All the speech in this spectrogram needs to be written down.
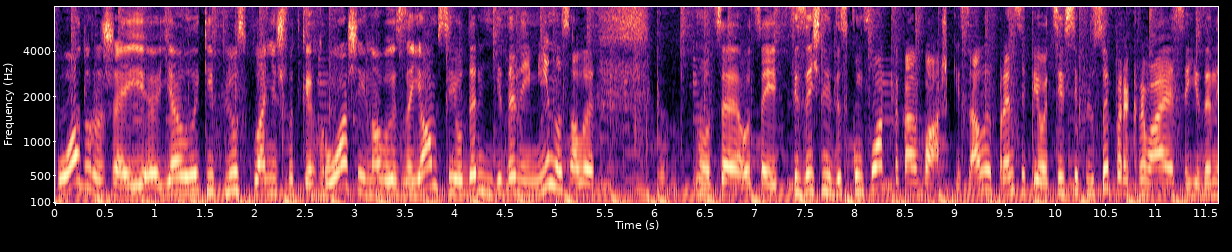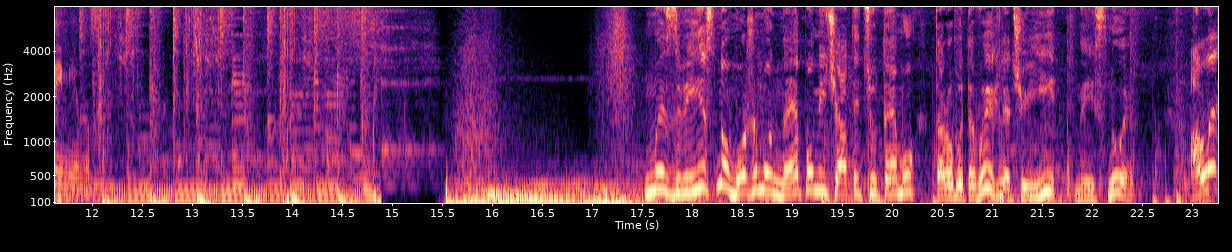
подорожей, е, є великий плюс в плані швидких грошей, нових знайомств. І один єдиний мінус, але ну це оцей фізичний дискомфорт, така важкість. Але в принципі, оці всі плюси перекриваються єдиний мінус. Ми, звісно, можемо не помічати цю тему та робити вигляд, що її не існує. Але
